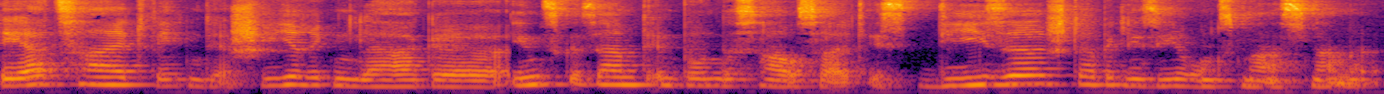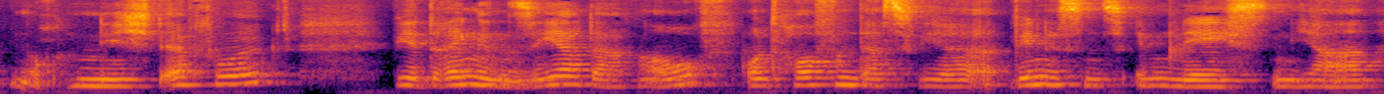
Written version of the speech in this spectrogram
derzeit wegen der schwierigen Lage insgesamt im Bundeshaushalt ist diese Stabilisierungsmaßnahme noch nicht erfolgt. Wir drängen sehr darauf und hoffen, dass wir wenigstens im nächsten Jahr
